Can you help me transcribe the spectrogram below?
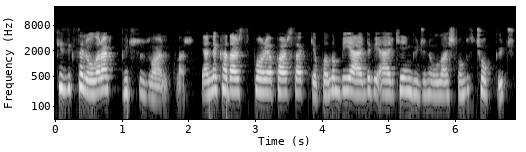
fiziksel olarak güçsüz varlıklar. Yani ne kadar spor yaparsak yapalım bir yerde bir erkeğin gücüne ulaşmamız çok güç.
